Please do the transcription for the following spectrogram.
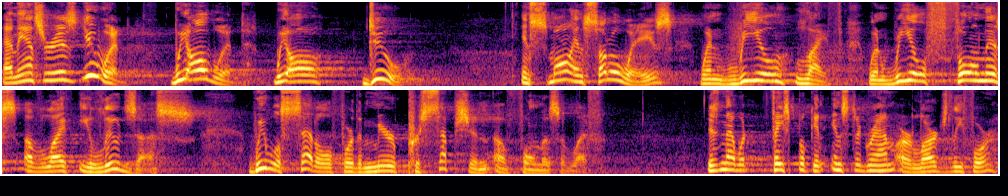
And the answer is you would. We all would. We all do. In small and subtle ways, when real life, when real fullness of life eludes us, we will settle for the mere perception of fullness of life. Isn't that what Facebook and Instagram are largely for?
